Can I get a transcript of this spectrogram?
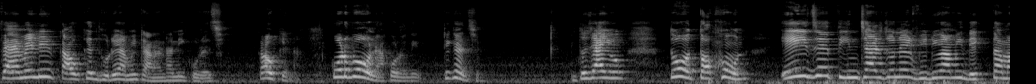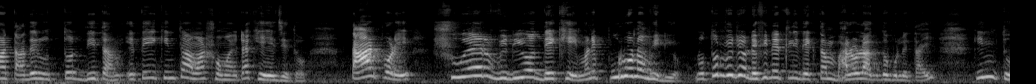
ফ্যামিলির কাউকে ধরে আমি টানাটানি করেছি। কাউকে না, করবও না কোনো দিন ঠিক আছে? তো যাই হোক, তো তখন এই যে তিন চারজনের ভিডিও আমি দেখতাম আর তাদের উত্তর দিতাম, এতেই কিন্তু আমার সময়টা খেয়ে যেত। তারপরে শুয়ের ভিডিও দেখে মানে পুরনো ভিডিও নতুন ভিডিও ডেফিনেটলি দেখতাম, ভালো লাগতো বলে তাই। কিন্তু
